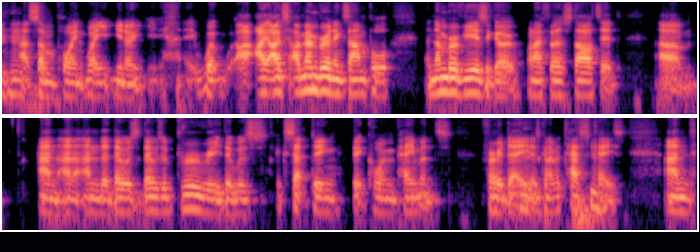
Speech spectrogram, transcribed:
mm-hmm. at some point. Where you know, I, I I remember an example a number of years ago when I first started. Um, and and and there was there was a brewery that was accepting Bitcoin payments for a day mm. as kind of a test case, and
